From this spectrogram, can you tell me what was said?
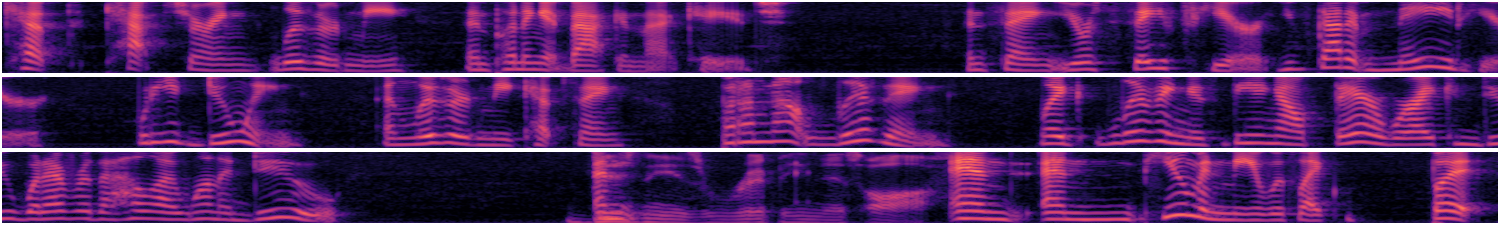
kept capturing lizard me and putting it back in that cage and saying you're safe here. You've got it made here. What are you doing? And lizard me kept saying but i'm not living. Like living is being out there where i can do whatever the hell i want to do And- Disney is ripping this off. and and human me was like but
